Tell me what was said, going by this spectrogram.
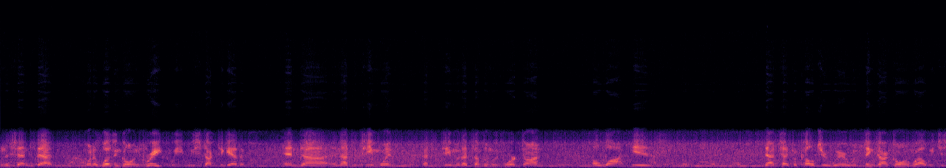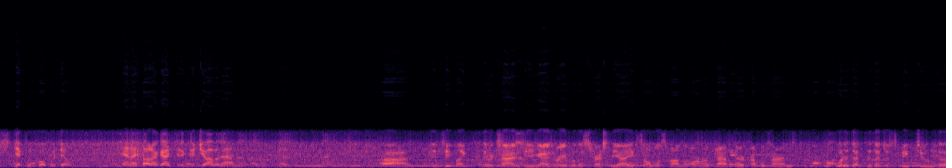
in the sense that when it wasn't going great, we, we stuck together, and uh, and that's a team win. That's a team win. That's something we've worked on a lot. Is that type of culture where when things aren't going well, we just stick with what we're doing. And I thought our guys did a good job of that. Uh, it seemed like there were times you guys were able to stretch the ice, almost found the home run path there a couple times. What does that? Does that just speak to the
